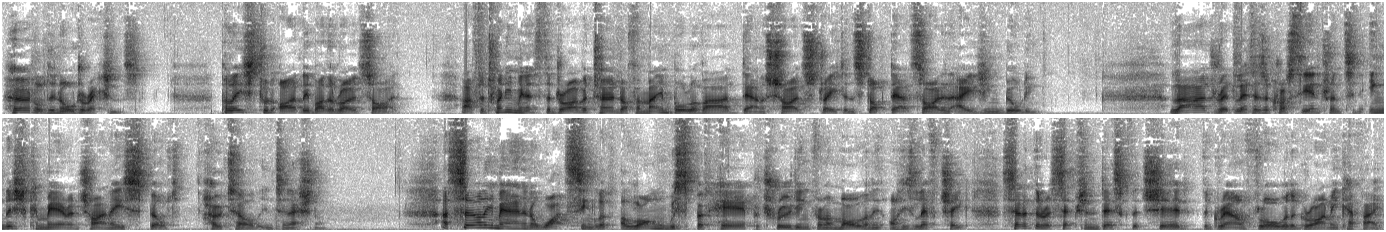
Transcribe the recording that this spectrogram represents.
hurtled in all directions. Police stood idly by the roadside. After 20 minutes, the driver turned off a main boulevard down a side street and stopped outside an ageing building. Large red letters across the entrance in English, Khmer, and Chinese spelt Hotel International. A surly man in a white singlet, a long wisp of hair protruding from a mole on his left cheek, sat at the reception desk that shared the ground floor with a grimy cafe.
